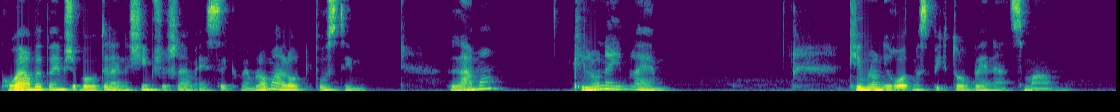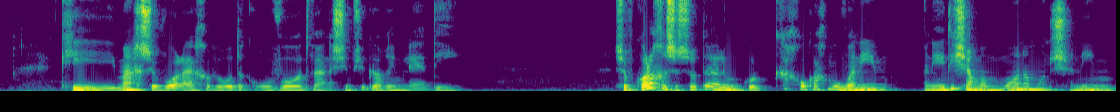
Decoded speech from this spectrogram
קורה הרבה פעמים שבאות אליי נשים שיש להן עסק והן לא מעלות פוסטים. למה? כי לא נעים להן. כי הן לא נראות מספיק טוב בעיני עצמן. כי מה יחשבו עליי החברות הקרובות והאנשים שגרים לידי. עכשיו כל החששות האלו הם כל כך כל כך מובנים, אני הייתי שם המון המון שנים.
